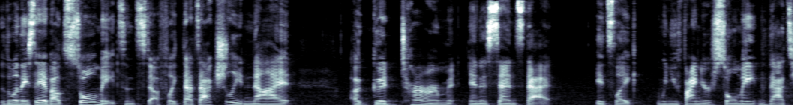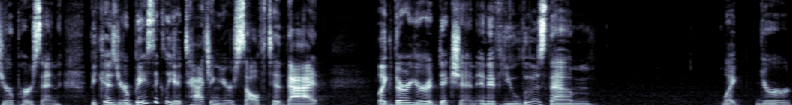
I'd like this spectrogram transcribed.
When they say about soulmates and stuff, like that's actually not a good term in a sense that it's like when you find your soulmate, that's your person because you're basically attaching yourself to that like they're your addiction and if you lose them like you're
